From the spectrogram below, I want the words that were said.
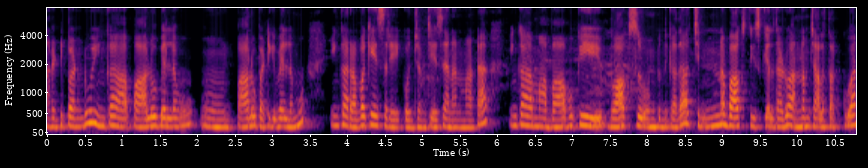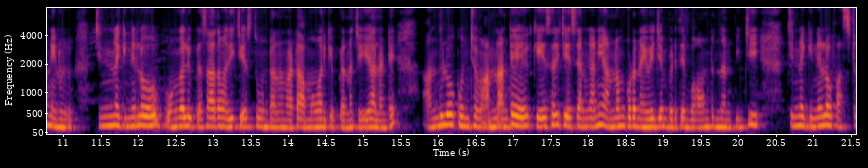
అరటిపండు ఇంకా పాలు బెల్లము పాలు పటిక బెల్లము ఇంకా రవ్వ కేసరి కొంచెం చేశానన్నమాట. ఇంకా మా బాబుకి బాక్స్ ఉంటుంది కదా చిన్న బాక్స్ తీసుకెళ్తాడు. అన్నం చాలా తక్కువ. నేను చిన్న గిన్నెలో పొంగలి ప్రసాదం అది చేస్తూ ఉంటానన్నమాట అమ్మవారికి ఎప్పుడన్నా చేయాలంటే. అందులో కొంచెం అన్న అంటే కేసరి చేశాను కానీ అన్నం కూడా నైవేద్యం పెడితే బాగుంటుంది అనిపించి చిన్న గిన్నెలో ఫస్ట్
